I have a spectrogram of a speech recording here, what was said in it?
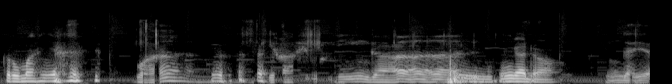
ke rumahnya. Wah, kira meninggal. Enggak dong. Enggak ya?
